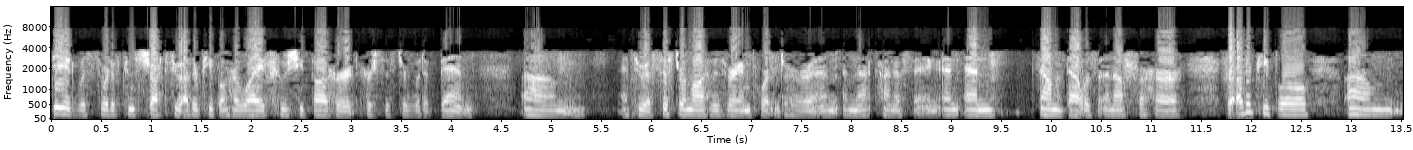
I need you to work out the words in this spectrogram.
did was sort of construct through other people in her life who she thought her her sister would have been, um, and through a sister-in-law who was very important to her, and, and that kind of thing, and and found that that was enough for her. For other people, um,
